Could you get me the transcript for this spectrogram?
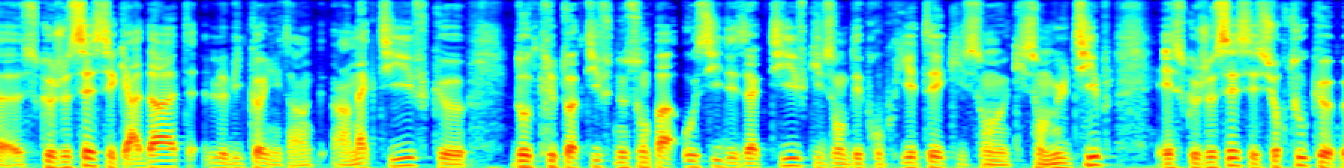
ce que je sais, c'est qu'à date, le Bitcoin est un, un actif, que d'autres cryptoactifs ne sont pas aussi des actifs, qu'ils ont des propriétés qui sont qui sont multiples et ce que je sais, c'est surtout que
